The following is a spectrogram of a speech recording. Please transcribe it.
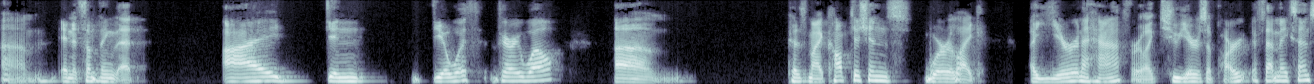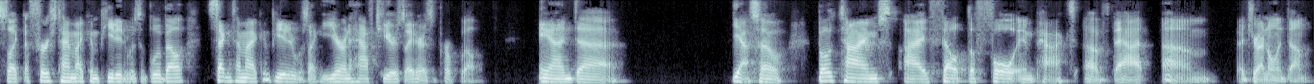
Um, and it's something that I didn't deal with very well. Um, cause my competitions were like a year and a half or like two years apart, if that makes sense. So like the first time I competed was a blue belt. Second time I competed was like a year and a half, two years later as a purple belt. And, uh, yeah, so both times I felt the full impact of that, um, adrenaline dump.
